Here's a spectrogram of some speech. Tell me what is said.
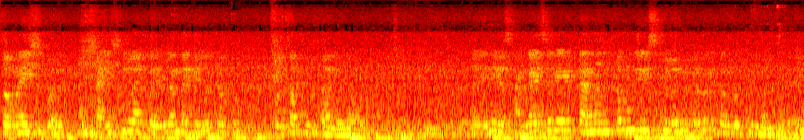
चौऱ्याऐंशी पर्यंत आणि शहाऐंशीला पहिल्यांदा गेलो तर तो वरचा पूल झालेला होता तर हे सांगायचं काय त्यानंतर वीस किलोमीटर गंगोत्री मंदिर आहे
